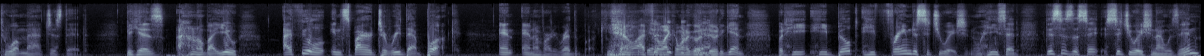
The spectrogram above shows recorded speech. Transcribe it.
to what Matt just did, because I don't know about you, I feel inspired to read that book, and and I've already read the book. You know, I Yeah. feel like I want to go and do it again. But he he built he framed a situation where he said, "This is the situation I was in.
